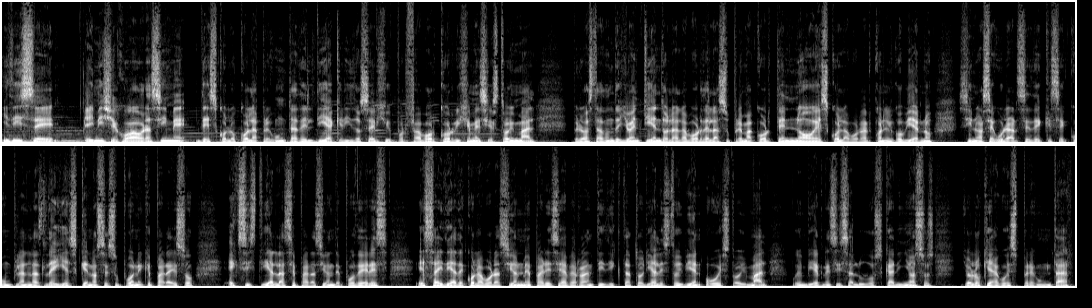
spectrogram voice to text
Y dice, Amy Sheho ahora sí me descolocó la pregunta del día, querido Sergio, y por favor corrígeme si estoy mal. Pero hasta donde yo entiendo, la labor de la Suprema Corte no es colaborar con el gobierno, sino asegurarse de que se cumplan las leyes, que no se supone que para eso existía la separación de poderes. Esa idea de colaboración me parece aberrante y dictatorial. ¿Estoy bien o estoy mal? Buen viernes y saludos cariñosos. Yo lo que hago es preguntar.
